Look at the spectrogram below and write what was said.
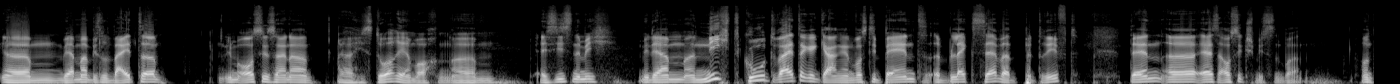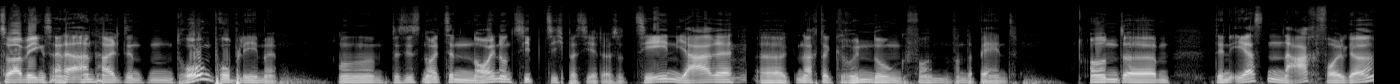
ähm, werden wir ein bisschen weiter im Ossi seiner äh, Historie machen. Ähm, es ist nämlich mit einem nicht gut weitergegangen, was die Band Black Sabbath betrifft, denn äh, er ist ausgeschmissen worden. Und zwar wegen seiner anhaltenden Drogenprobleme. Und Das ist 1979 passiert, also zehn Jahre äh, nach der Gründung von, von der Band. Und ähm, den ersten Nachfolger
